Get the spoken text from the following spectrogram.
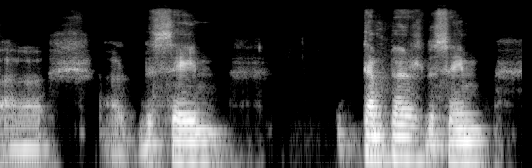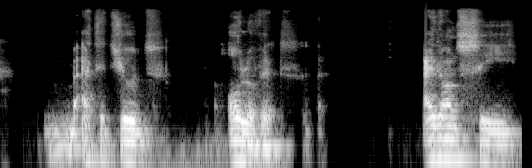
Uh, uh, the same temper, the same attitude, all of it. I don't see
